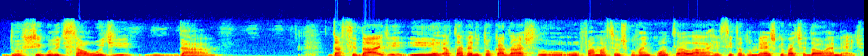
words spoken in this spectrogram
do seguro de saúde da, da cidade e através do teu cadastro o, o, farmacêutico vai encontrar lá a receita do médico e vai te dar o remédio.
